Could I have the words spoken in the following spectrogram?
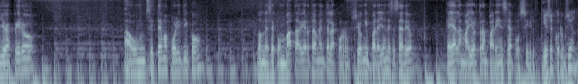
Yo aspiro a un sistema político donde se combata abiertamente la corrupción y para ello es necesario que haya la mayor transparencia posible. Y eso es corrupción.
